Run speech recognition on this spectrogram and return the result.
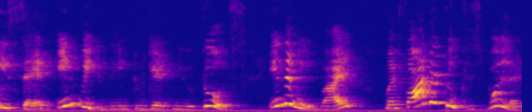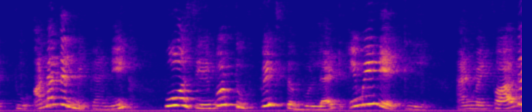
he said in between to get new tools. In the meanwhile, my father took his bullet to another mechanic who was able to fix the bullet immediately. And my father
